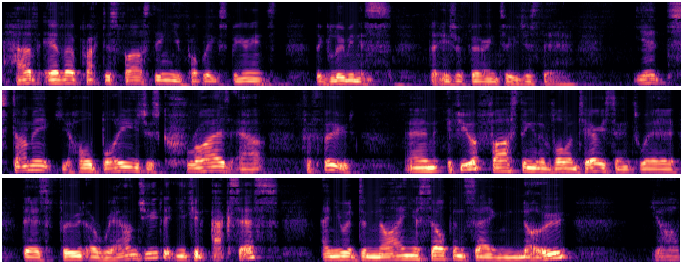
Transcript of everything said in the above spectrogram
have ever practiced fasting, you've probably experienced the gloominess that he's referring to just there. Your stomach, your whole body just cries out for food. And if you are fasting in a voluntary sense where there's food around you that you can access and you are denying yourself and saying no, your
